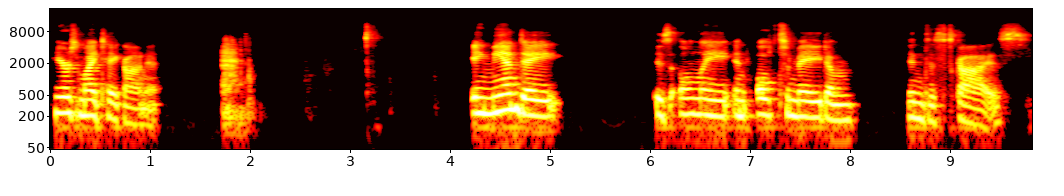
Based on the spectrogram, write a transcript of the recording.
here's my take on it a mandate is only an ultimatum in disguise.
